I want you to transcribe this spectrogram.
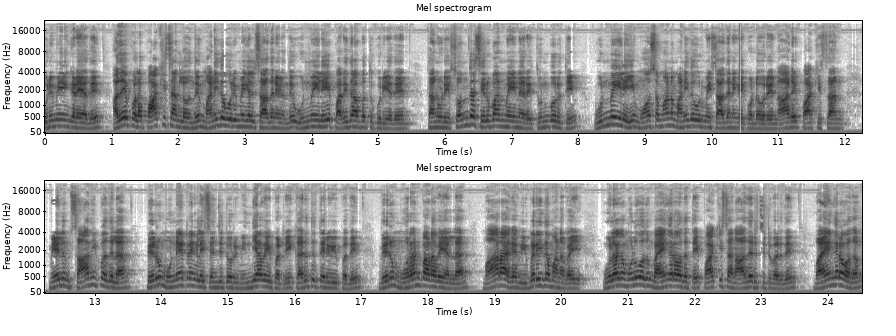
உரிமையும் கிடையாது. அதே போல பாகிஸ்தானில் வந்து மனித உரிமைகள் சாதனை வந்து உண்மையிலேயே பரிதாபத்துக்குரியது. தன்னுடைய சொந்த சிறுபான்மையினரை துன்புறுத்தி உண்மையிலேயே மோசமான மனித உரிமை சாதனைகளை கொண்ட ஒரு நாடு பாகிஸ்தான். மேலும் சாதிப்பதில் பெரும் முன்னேற்றங்களை செஞ்சுட்டு வரும் இந்தியாவை பற்றி கருத்து தெரிவிப்பது வெறும் முரண்பாடவை அல்ல மாறாக விபரீதமானவை. உலகம் முழுவதும் பயங்கரவாதத்தை பாகிஸ்தான் ஆதரிச்சிட்டு வருது. பயங்கரவாதம்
